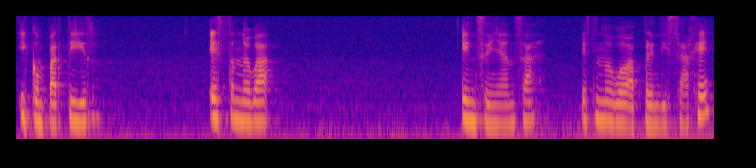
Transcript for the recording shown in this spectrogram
y compartir esta nueva enseñanza, este nuevo aprendizaje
